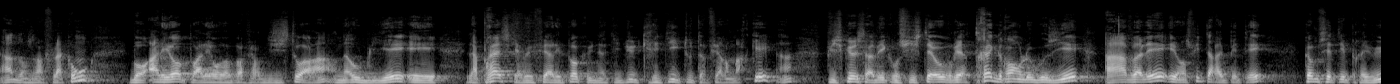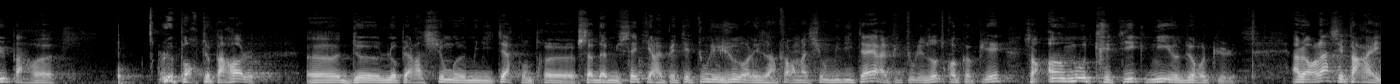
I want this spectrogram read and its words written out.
hein, dans un flacon. Bon, allez hop, allez, on va pas faire des histoires, hein, on a oublié, et la presse qui avait fait à l'époque une attitude critique tout à fait remarquée, hein, puisque ça avait consisté à ouvrir très grand le gosier, à avaler et ensuite à répéter, comme c'était prévu par euh, le porte-parole euh, de l'opération euh, militaire contre Saddam Hussein, qui répétait tous les jours les informations militaires, et puis tous les autres recopiés, sans un mot de critique ni de recul. Alors là, c'est pareil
